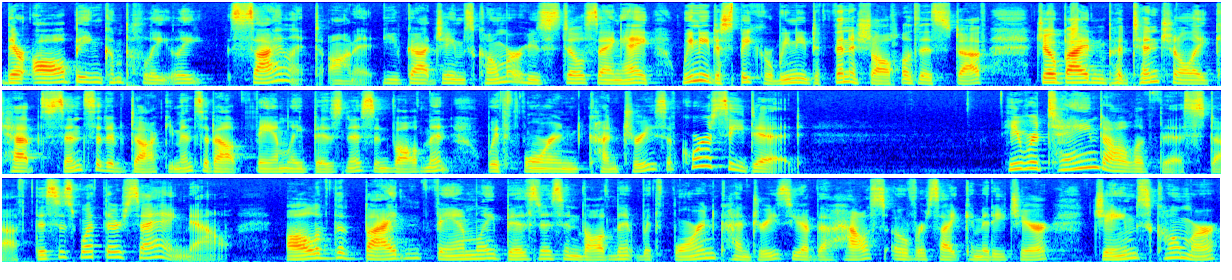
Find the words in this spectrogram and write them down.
they're all being completely silent on it. You've got James Comer who's still saying, hey, we need a speaker. We need to finish all of this stuff. Joe Biden potentially kept sensitive documents about family business involvement with foreign countries. Of course he did. He retained all of this stuff. This is what they're saying now all of the Biden family business involvement with foreign countries. You have the House Oversight Committee Chair, James Comer.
